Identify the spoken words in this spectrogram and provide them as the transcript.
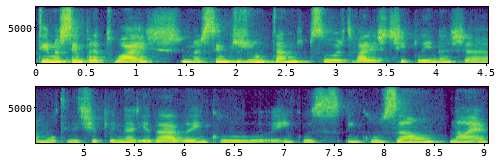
temas sempre atuais, mas sempre juntando pessoas de várias disciplinas, a multidisciplinariedade, a inclu, inclus, inclusão, não é?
